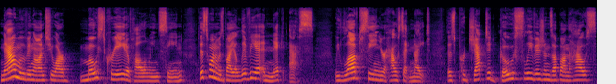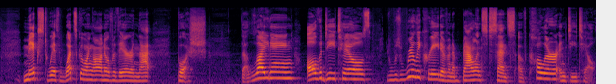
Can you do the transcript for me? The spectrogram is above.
Now moving on to our most creative Halloween scene. This one was by Olivia and Nick S. We loved seeing your house at night. Those projected ghostly visions up on the house mixed with what's going on over there in that bush the lighting, all the details. It was really creative and a balanced sense of color and detail.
